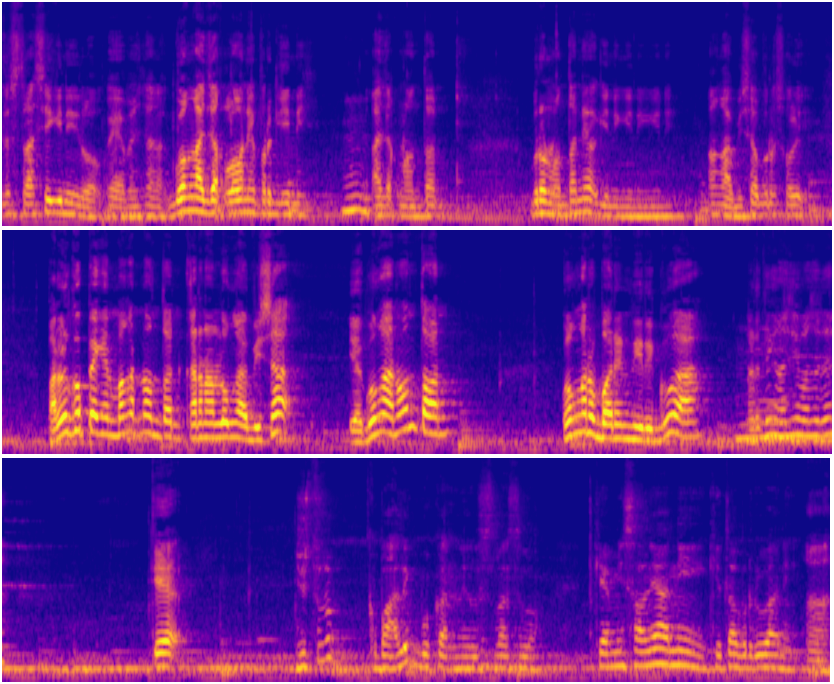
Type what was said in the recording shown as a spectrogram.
ilustrasi gini loh, kayak misalnya gua ngajak lo nih pergi nih, ajak nonton. Bro nonton ya gini gini gini. Ah nggak bisa bro sorry. Padahal gue pengen banget nonton karena lu nggak bisa, ya gua nggak nonton. Gua ngerebarin diri gua, ngerti gak sih maksudnya? Kayak justru kebalik bukan ilustrasi lo kayak misalnya nih kita berdua nih ah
